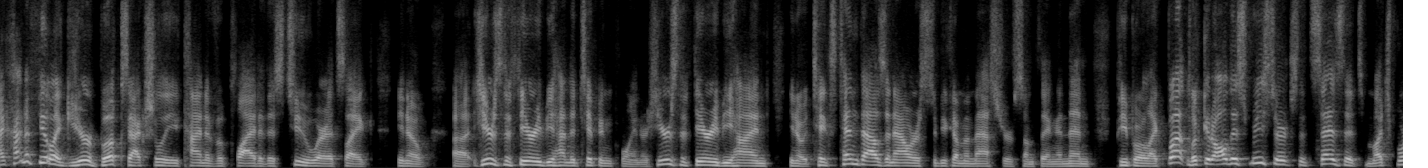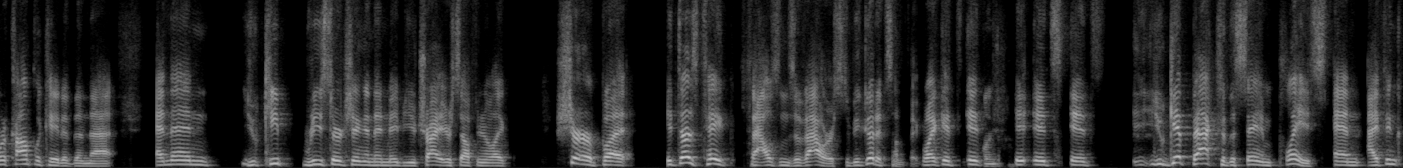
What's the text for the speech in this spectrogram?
I kind of feel like your books actually kind of apply to this too, where it's like, you know, uh, here's the theory behind the tipping point, or here's the theory behind, you know, it takes 10,000 hours to become a master of something. And then people are like, but look at all this research that says it's much more complicated than that. And then you keep researching, and then maybe you try it yourself and you're like, sure, but it does take thousands of hours to be good at something. Like it, it, it it's, it's, you get back to the same place. And I think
